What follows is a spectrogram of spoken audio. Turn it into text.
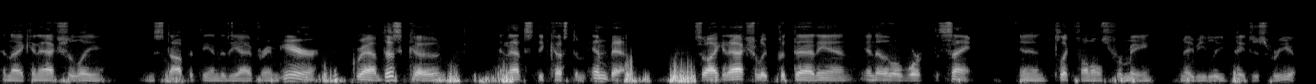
and I can actually stop at the end of the iframe here, grab this code, and that's the custom embed. So I can actually put that in, and it'll work the same. And ClickFunnels for me, maybe Leadpages for you.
